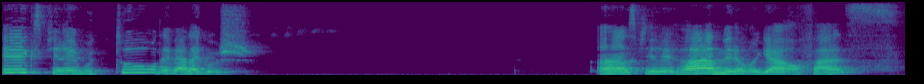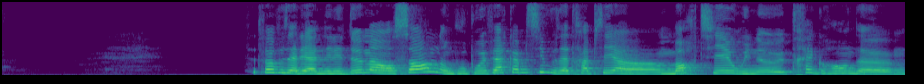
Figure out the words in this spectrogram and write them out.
Expirez, vous tournez vers la gauche. Inspirez, ramenez le regard en face. Cette fois, vous allez amener les deux mains ensemble. Donc, vous pouvez faire comme si vous attrapiez un mortier ou une très grande euh,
